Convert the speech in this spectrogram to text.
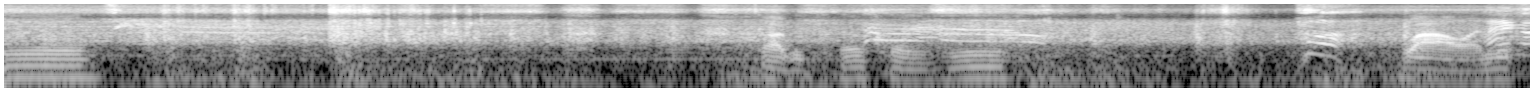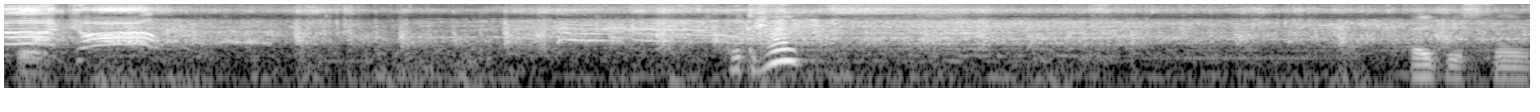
here. Gotta be careful here. Wow, I Hang missed on, it. Carl! What the fuck? hate these things.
